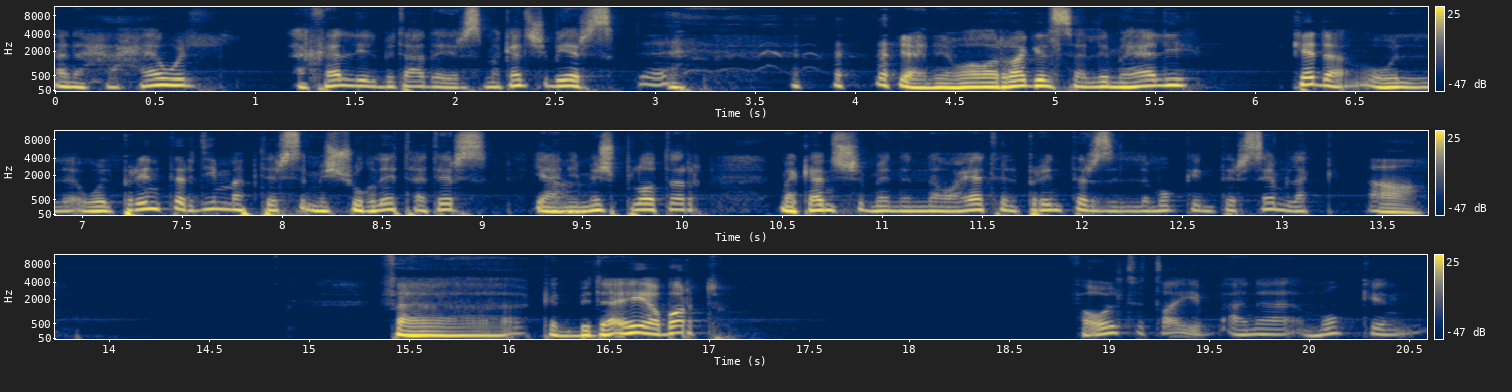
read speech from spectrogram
أنا هحاول أخلي البتاع ده يرسم. ما كانش بيرسم. يعني هو الراجل سلمها لي كده وال... وال printer دي ما بترسم مش شغلتها ترسم. يعني آه. مش plotter ما كانش من النوعيات ال printers اللي ممكن ترسم لك. آه. فكانت بدائية برضه. فقلت طيب أنا ممكن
